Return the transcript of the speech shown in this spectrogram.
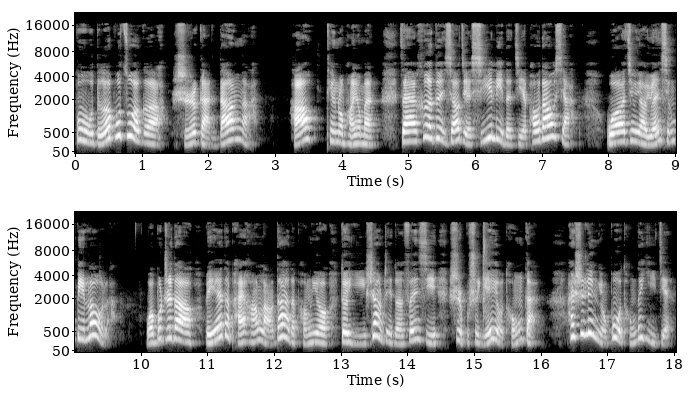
不得不做个实敢当啊！好，听众朋友们，在赫顿小姐犀利的解剖刀下，我就要原形毕露了。我不知道别的排行老大的朋友对以上这段分析是不是也有同感，还是另有不同的意见？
